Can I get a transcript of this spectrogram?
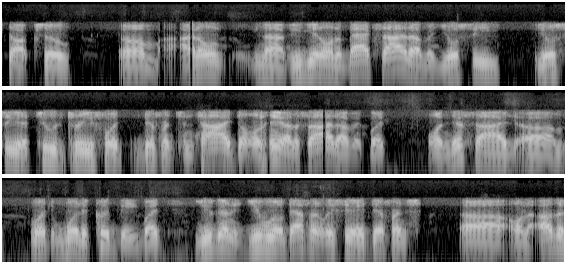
stuck. So um, I don't. You if you get on the back side of it, you'll see you'll see a two to three foot difference in tide on the other side of it. But on this side, um, what what it could be, but you're gonna you will definitely see a difference uh, on the other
